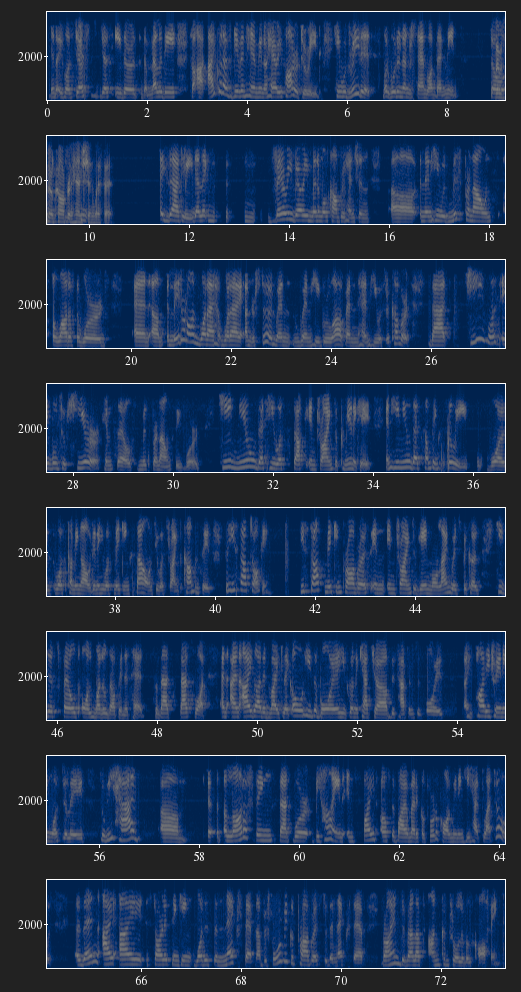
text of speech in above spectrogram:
You know, it was just just either the melody. So I, I could have given him, you know, Harry Potter to read. He would read it, but wouldn't understand what that means. So there was no comprehension he, with it. Exactly. Like very, very minimal comprehension. Uh, and then he would mispronounce a lot of the words. And, um, and later on, what I what I understood when when he grew up and and he was recovered, that he was able to hear himself mispronounce these words. He knew that he was stuck in trying to communicate and he knew that something silly was was coming out and he was making sounds he was trying to compensate. So he stopped talking. He stopped making progress in in trying to gain more language because he just felt all muddled up in his head. So that's that's what. And and i got advice like oh he's a boy. He's going to catch up. This happens with boys. Uh, his potty training was delayed so we had um, a, a lot of things that were behind in spite of the biomedical protocol, meaning he had plateaued. Then I, I started thinking, what is the next step? Now, before we could progress to the next step, Brian developed uncontrollable coughing.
